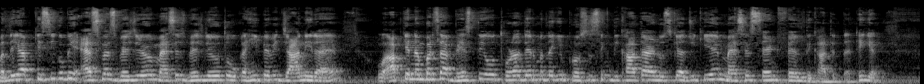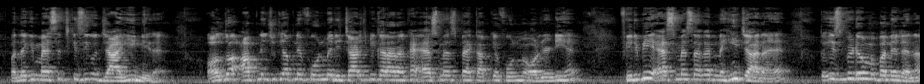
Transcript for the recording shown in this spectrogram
मतलब आप किसी को भी एसएमएस भेज रहे हो, मैसेज भेज रहे हो तो वो कहीं पे भी जा नहीं रहा है, वो आपके नंबर से आप भेजते हो, थोड़ा देर मतलब की प्रोसेसिंग दिखाता है एंड उसके जो की है मैसेज सेंड फेल दिखा देता है, ठीक है? मतलब की मैसेज किसी को जा ही नहीं रहा है। ऑल आपने चूँकि अपने फ़ोन में रिचार्ज भी करा रखा है एसएमएस पैक आपके फ़ोन में ऑलरेडी है, फिर भी एसएमएस अगर नहीं जा रहा है तो इस वीडियो में बने रहना,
